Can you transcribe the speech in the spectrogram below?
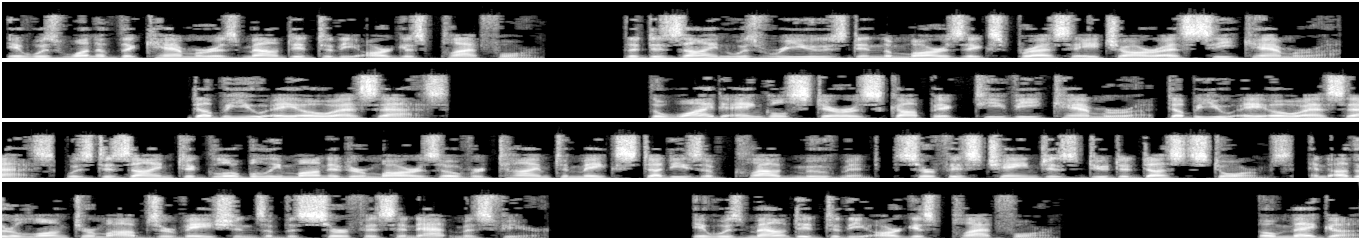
It was one of the cameras mounted to the Argus platform. The design was reused in the Mars Express HRSC camera. WAOSS the Wide-Angle Stereoscopic TV Camera was designed to globally monitor Mars over time to make studies of cloud movement, surface changes due to dust storms, and other long-term observations of the surface and atmosphere. It was mounted to the Argus platform. Omega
